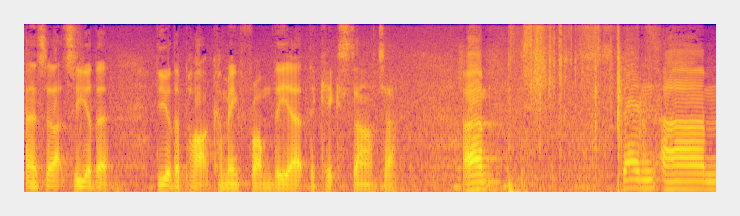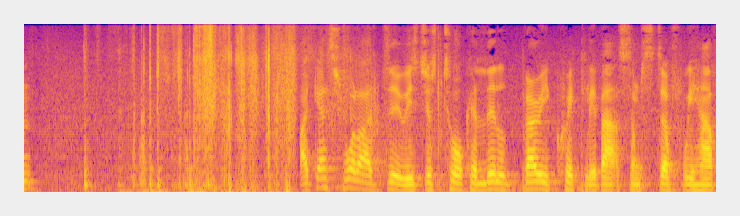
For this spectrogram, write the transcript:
And so that's the other, the other part coming from the uh, the Kickstarter. Um, then um, I guess what I'd do is just talk a little very quickly about some stuff we have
